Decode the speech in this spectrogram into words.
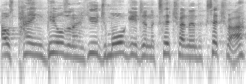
I was paying bills and a huge mortgage and etc. and etc.,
